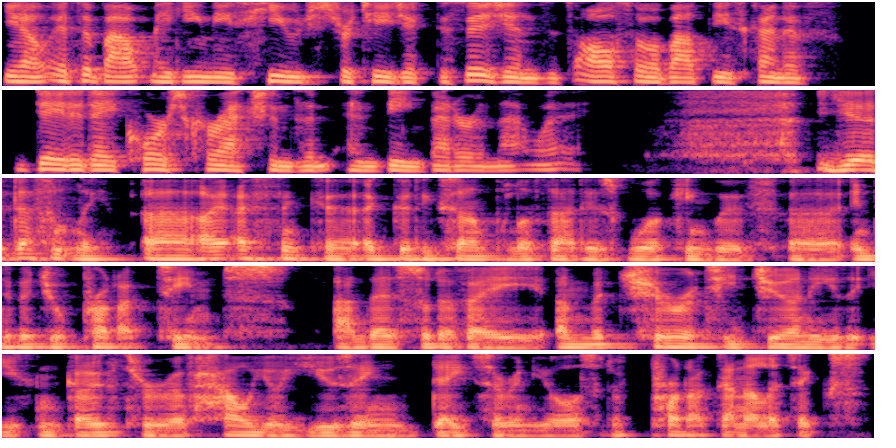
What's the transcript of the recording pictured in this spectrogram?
you know, it's about making these huge strategic decisions. It's also about these kind of day to day course corrections and, and being better in that way. Yeah, definitely. Uh, I, I, think a, a, good example of that is working with uh, individual product teams. And there's sort of a, a maturity journey that you can go through of how you're using data in your sort of product analytics.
